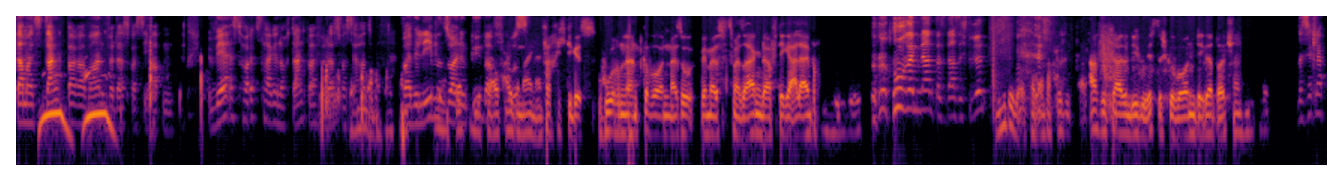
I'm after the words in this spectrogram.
damals dankbarer waren für das, was sie hatten. Wer ist heutzutage noch dankbar für das, was er hat? Weil wir leben in so einem Das ist ja Überfluss. allgemein einfach richtiges Hurenland geworden. Also, wenn man das jetzt mal sagen darf, Digga, alle einfach. Hurenland, das lasse ich drin. Digga, ist halt einfach wirklich asozial und egoistisch geworden, Digga, Deutschland. Das ist ja klar.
